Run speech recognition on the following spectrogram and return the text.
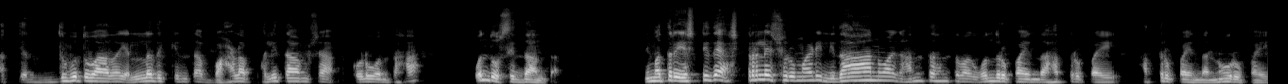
ಅತ್ಯದ್ಭುತವಾದ ಎಲ್ಲದಕ್ಕಿಂತ ಬಹಳ ಫಲಿತಾಂಶ ಕೊಡುವಂತಹ ಒಂದು ಸಿದ್ಧಾಂತ. ನಿಮ್ಮ ಹತ್ರ ಎಷ್ಟಿದೆ ಅಷ್ಟರಲ್ಲೇ ಶುರು ಮಾಡಿ ನಿಧಾನವಾಗಿ ಹಂತ ಹಂತವಾಗಿ ಒಂದು ರೂಪಾಯಿಂದ ಹತ್ತು ರೂಪಾಯಿ, ಹತ್ತು ರೂಪಾಯಿಂದ ನೂರು ರೂಪಾಯಿ,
